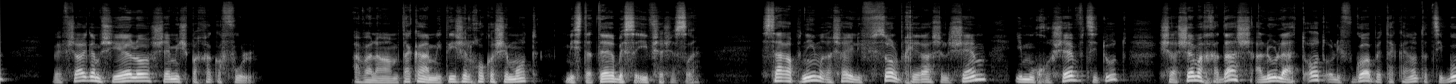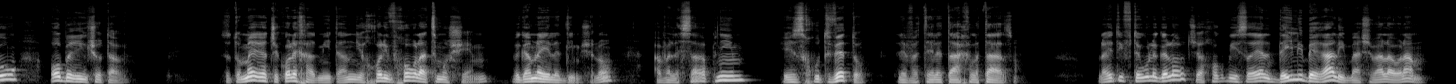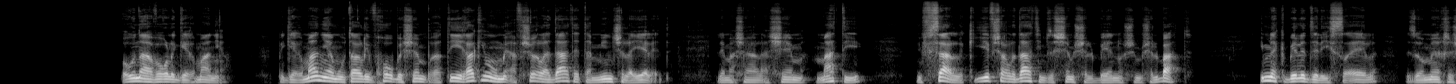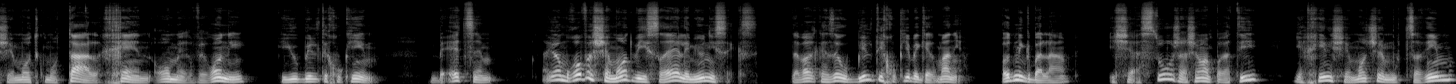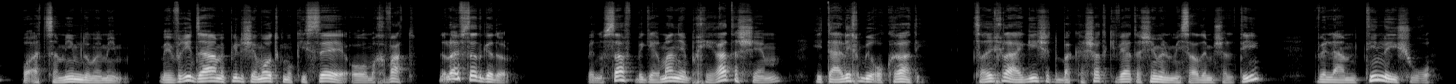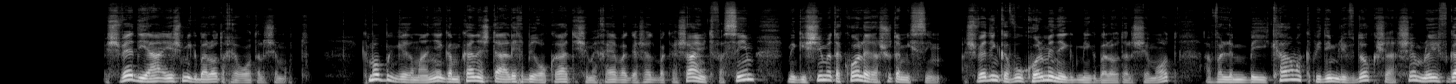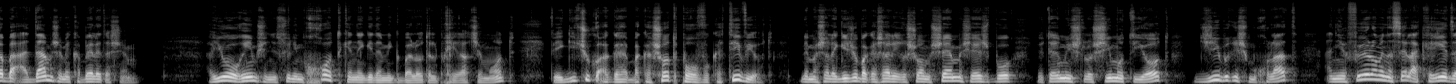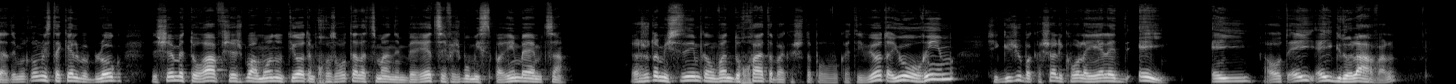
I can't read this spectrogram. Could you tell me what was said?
ואפשר גם שיהיה לו שם משפחה כפול. אבל הממתק האמיתי של חוק השמות מסתתר בסעיף 16. שר הפנים רשאי לפסול בחירה של שם אם הוא חושב, ציטוט, שהשם החדש עלול להטעות או לפגוע בתקנות הציבור או ברגשותיו. זאת אומרת שכל אחד מאיתנו יכול לבחור לעצמו שם, וגם לילדים שלו, אבל לשר הפנים יש זכות וטו לבטל את ההחלטה הזו. אולי תפתעו לגלות שהחוק בישראל די ליברלי בהשוואה לעולם. בואו נעבור לגרמניה. בגרמניה מותר לבחור בשם פרטי רק אם הוא מאפשר לדעת את המין של הילד. למשל, השם מתי נפסל כי אי אפשר לדעת אם זה שם של בן או שם של בת. אם נקביל את זה לישראל, זה אומר ששמות כמו טל, חן, עומר ורוני יהיו בלתי חוקיים. בעצם, היום רוב השמות בישראל הם יוניסקס. דבר כזה הוא בלתי חוקי בגרמניה. עוד מגבלה היא שאסור שהשם הפרטי יכיל שמות של מוצרים או עצמים דוממים. בעברית זה היה מפיל שמות כמו כיסא או מחבת. זה לא הפסד גדול. בנוסף, בגרמניה בחירת השם היא תהליך בירוקרטי. צריך להגיש את בקשת קביעת השם אל משרד ממשלתי ולהמתין לאישורו. בשוודיה יש מגבלות אחרות על שמות. כמו בגרמניה, גם כאן יש תהליך בירוקרטי שמחייב הגשת בקשה עם טפסים, מגישים את הכל לרשות המיסים. השוודים קבעו כל מיני מגבלות על שמות, אבל הם בעיקר מקפידים לבדוק שהשם לא יפגע באדם שמקבל את השם. היו הורים שניסו למחות כנגד המגבלות על בחירת שמות, והגישו בקשות פרובוקטיביות. למשל הגישו בקשה לרשום שם שיש בו יותר מ-30 אותיות, ג'יבריש מוחלט. אני אפילו לא מנסה להקריא את זה, אתם יכולים להסתכל בבלוג, זה שם מטורף שיש בו המון אותיות, הן חוזרות על עצמן, הן ברצף, יש בו מספרים באמצע. רשות המיסים כמובן דוחה את הבקשות הפרובוקטיביות, היו הורים שהגישו בקשה לקרוא לילד A, A, האות A, A גדולה אבל,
